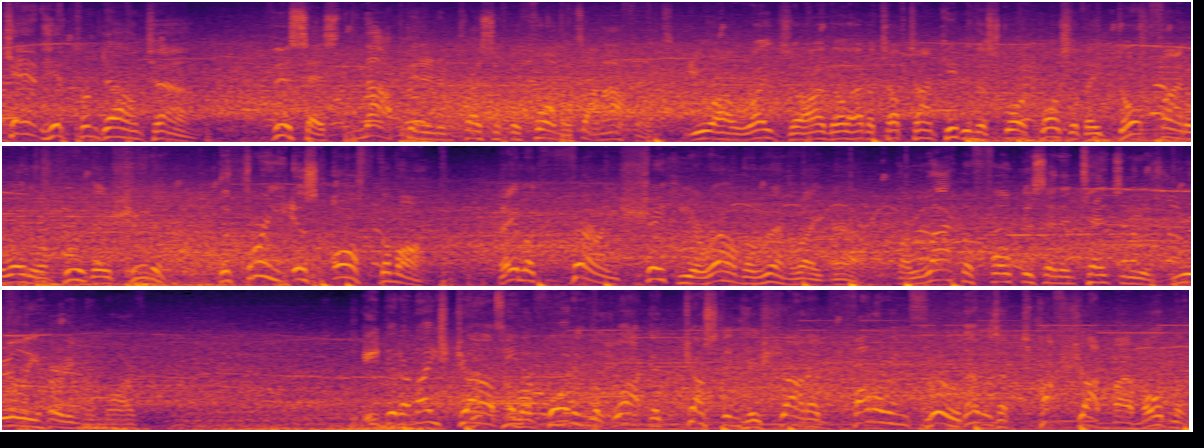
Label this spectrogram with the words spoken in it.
Can't hit from downtown. This has not been an impressive performance on offense. You are right, Czar. They'll have a tough time keeping the score close if they don't find a way to improve their shooting. The three is off the mark. They look very shaky around the rim right now. The lack of focus and intensity is really hurting them, Marv. He did a nice job of avoiding the block, adjusting his shot, and following through. That was a tough shot by Mobley.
